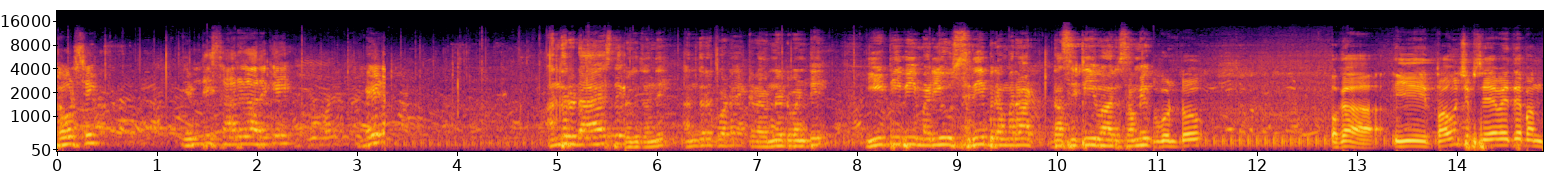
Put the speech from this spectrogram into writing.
టౌన్షిప్ ఎండి సార్ గారికి. మేడం అందరూ డయాస్ జరుగుతుంది. అందరూ కూడా ఇక్కడ ఉన్నటువంటి ఈటీవీ మరియు శ్రీ బ్రహ్మరాట్ ద సిటీ వారి సంయుక్త చెప్పుకుంటూ ఒక ఈ టౌన్షిప్స్ ఏవైతే మనం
